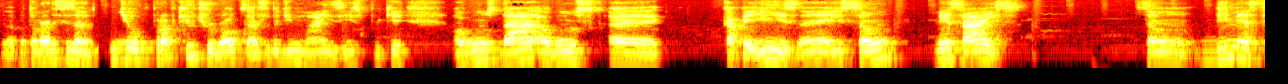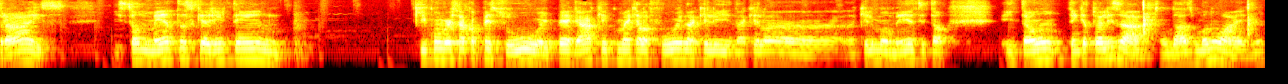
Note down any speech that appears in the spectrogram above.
É, dá para tomar é. decisão. O próprio Culture Rocks ajuda demais isso, porque alguns, da, alguns é, KPIs, né? Eles são mensais, são bimestrais, e são metas que a gente tem que conversar com a pessoa e pegar que, como é que ela foi naquele, naquela, naquele momento e tal. Então, tem que atualizar, são dados manuais, né?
